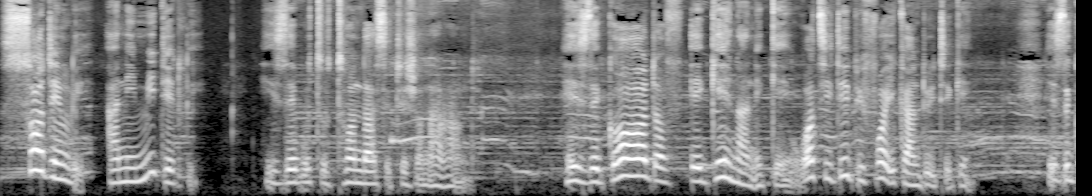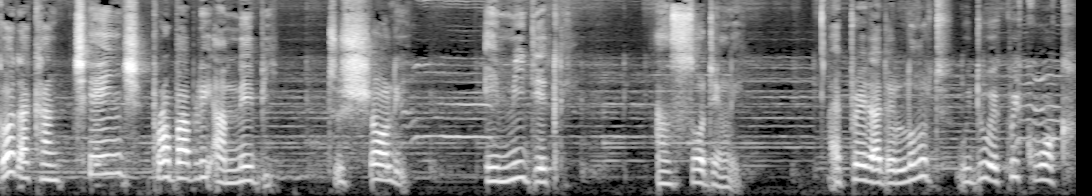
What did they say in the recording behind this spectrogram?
suddenly and immediately, He's able to turn that situation around. He's the God of again and again. What He did before, He can do it again. He's the God that can change probably and maybe to surely, immediately, and suddenly. I pray that the Lord will do a quick work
